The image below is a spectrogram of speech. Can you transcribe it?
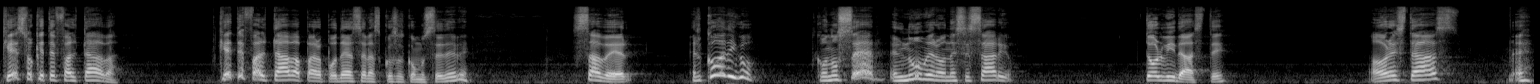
¿Qué es lo que te faltaba? ¿Qué te faltaba para poder hacer las cosas como se debe? Saber el código, conocer el número necesario. Te olvidaste ahora estás, eh,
